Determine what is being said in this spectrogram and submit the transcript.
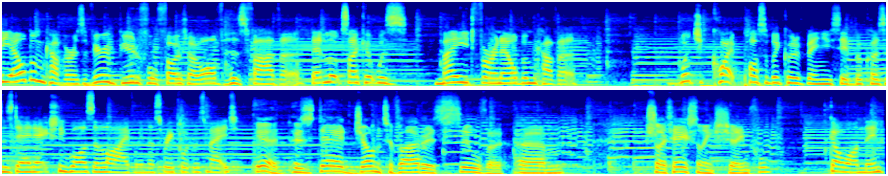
the album cover is a very beautiful photo of his father that looks like it was made for an album cover, which quite possibly could have been, you said, because his dad actually was alive when this record was made. Yeah, his dad, John Tavares Silva. Um, shall I tell you something shameful? Go on then.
